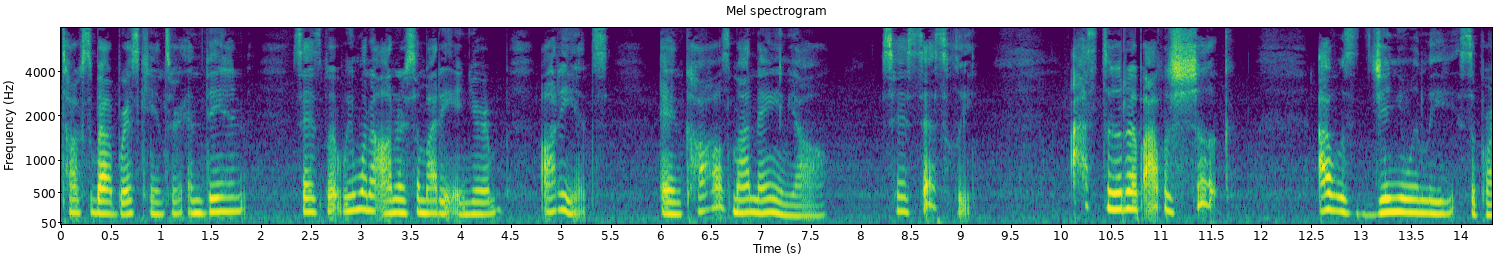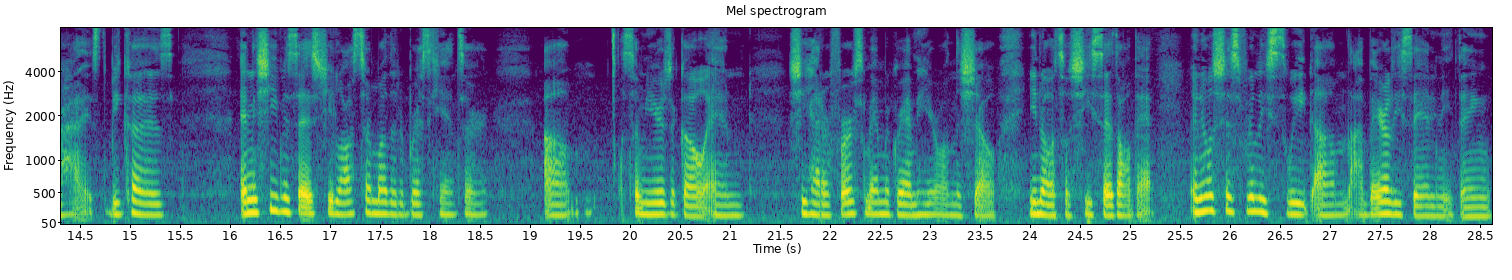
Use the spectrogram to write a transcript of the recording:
talks about breast cancer and then says, But we want to honor somebody in your audience and calls my name, y'all. Says Cecily. I stood up, I was shook. I was genuinely surprised because and she even says she lost her mother to breast cancer um, some years ago, and she had her first mammogram here on the show. You know, so she says all that, and it was just really sweet. Um, I barely said anything,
